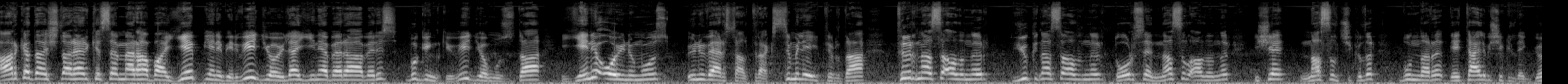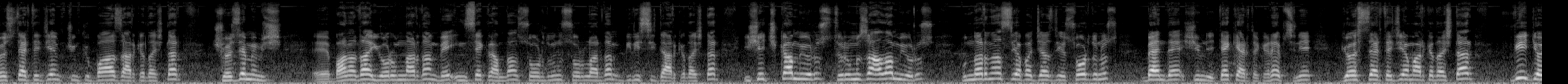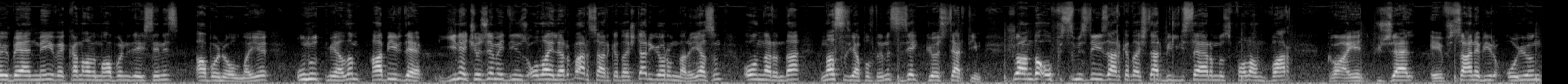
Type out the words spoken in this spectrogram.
Arkadaşlar herkese merhaba. Yepyeni bir videoyla yine beraberiz. Bugünkü videomuzda yeni oyunumuz Universal Truck Simulator'da tır nasıl alınır, yük nasıl alınır, dorse nasıl alınır, işe nasıl çıkılır bunları detaylı bir şekilde göstereceğim. Çünkü bazı arkadaşlar çözememiş. Ee, bana da yorumlardan ve Instagram'dan sorduğunuz sorulardan birisiydi arkadaşlar. İşe çıkamıyoruz, tırımızı alamıyoruz. Bunları nasıl yapacağız diye sordunuz. Ben de şimdi teker teker hepsini göstereceğim arkadaşlar. Videoyu beğenmeyi ve kanalıma abone değilseniz abone olmayı unutmayalım. Ha bir de yine çözemediğiniz olaylar varsa arkadaşlar yorumlara yazın. Onların da nasıl yapıldığını size göstereyim. Şu anda ofisimizdeyiz arkadaşlar. Bilgisayarımız falan var. Gayet güzel, efsane bir oyun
